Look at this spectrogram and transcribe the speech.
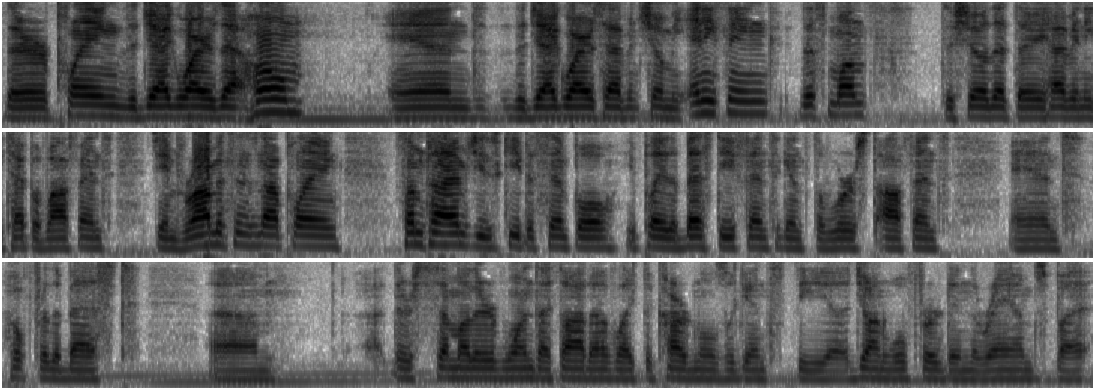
They're playing the Jaguars at home, and the Jaguars haven't shown me anything this month to show that they have any type of offense. James Robinson's not playing. Sometimes you just keep it simple. You play the best defense against the worst offense and hope for the best. Um, there's some other ones I thought of, like the Cardinals against the uh, John Wolford and the Rams, but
